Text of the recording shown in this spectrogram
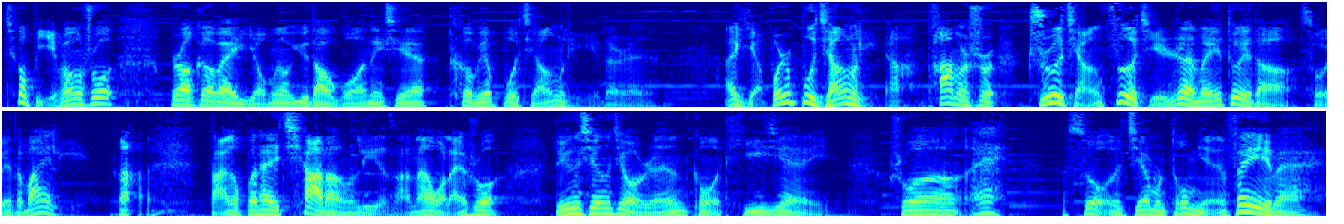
就比方说，不知道各位有没有遇到过那些特别不讲理的人？哎，也不是不讲理啊，他们是只讲自己认为对的所谓的歪理。打个不太恰当的例子，拿我来说，零星就有人跟我提建议，说：“哎。”所有的节目都免费呗，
